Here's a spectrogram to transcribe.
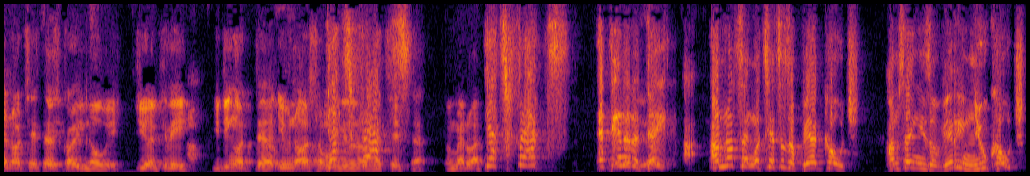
and Arteta is going nowhere. Do you agree? You think what, uh, even Arsenal will That's get facts. Arteta, no matter what? That's facts. At the end of the day, I- I'm not saying Arteta's a bad coach. I'm saying he's a very new coach.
